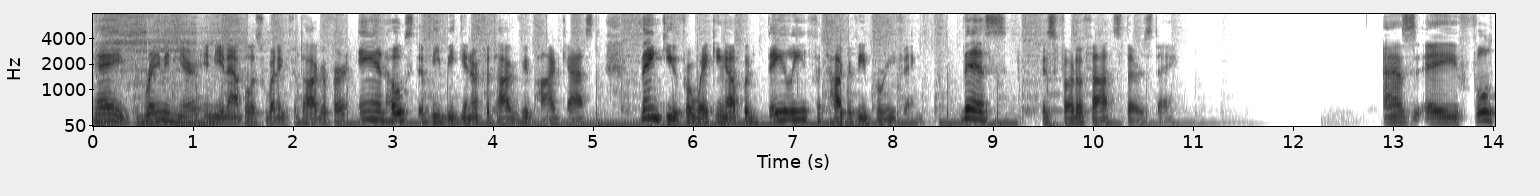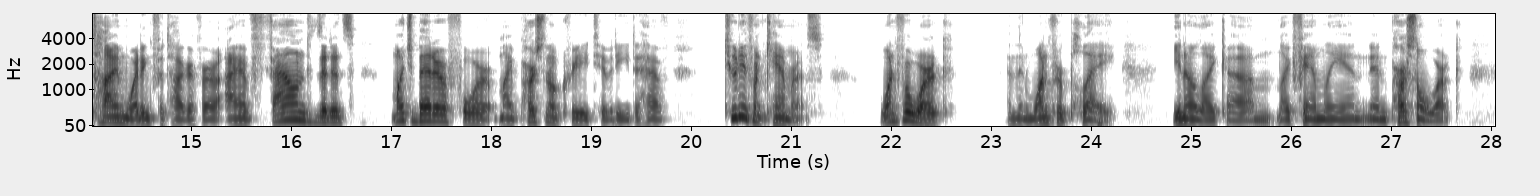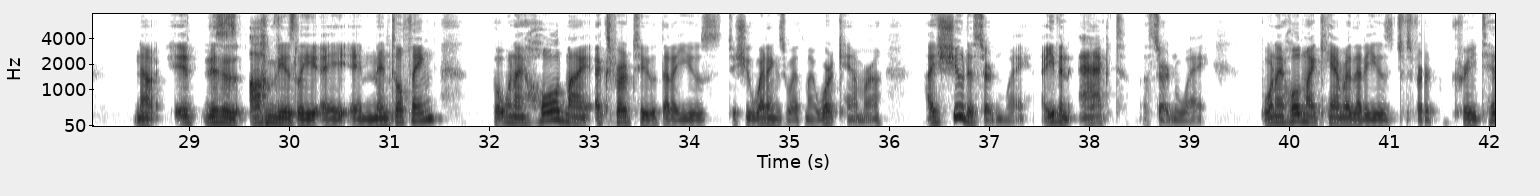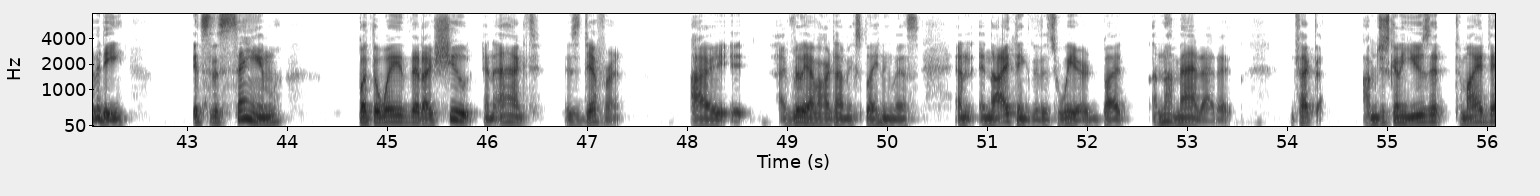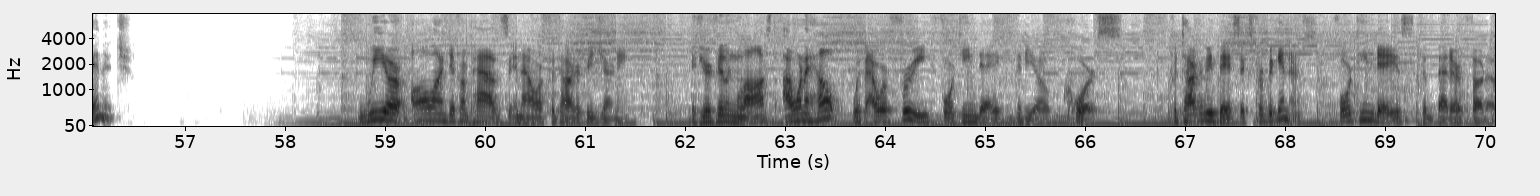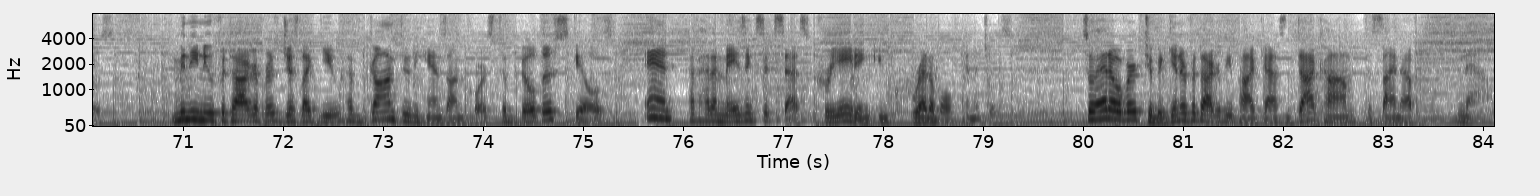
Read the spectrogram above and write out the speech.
Hey, Raymond here, Indianapolis wedding photographer and host of the Beginner Photography Podcast. Thank you for waking up with daily photography briefing. This is Photo Thoughts Thursday. As a full time wedding photographer, I have found that it's much better for my personal creativity to have two different cameras one for work and then one for play, you know, like, um, like family and, and personal work. Now, it, this is obviously a, a mental thing, but when I hold my X Pro 2 that I use to shoot weddings with, my work camera, I shoot a certain way. I even act a certain way. But when I hold my camera that I use just for creativity, it's the same, but the way that I shoot and act is different. I it, I really have a hard time explaining this, and and I think that it's weird, but I'm not mad at it. In fact, I'm just going to use it to my advantage. We are all on different paths in our photography journey. If you're feeling lost, I want to help with our free 14 day video course Photography Basics for Beginners 14 Days to Better Photos. Many new photographers, just like you, have gone through the hands on course to build their skills and have had amazing success creating incredible images. So head over to beginnerphotographypodcast.com to sign up now.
